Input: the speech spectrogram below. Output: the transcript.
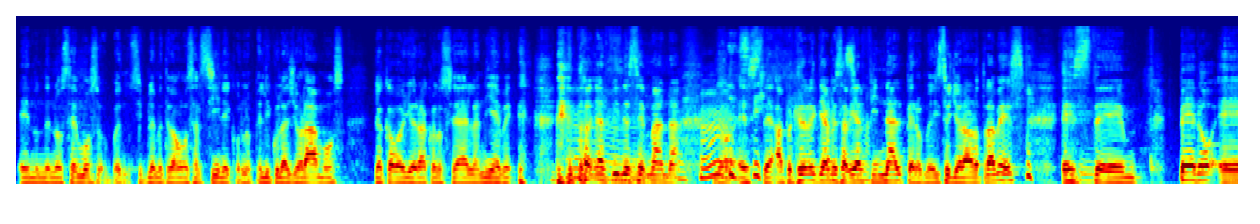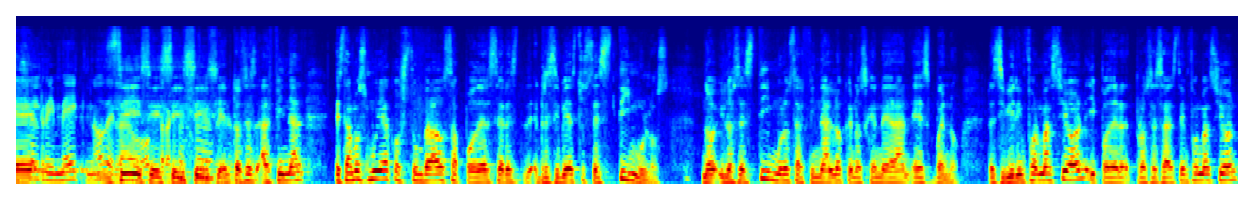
en donde nos hemos, bueno, simplemente vamos al cine, con las películas lloramos. Yo acabo de llorar con la Sociedad de la Nieve, todavía el fin de semana, ¿no? Este, a pesar de que ya me sabía el final, pero me hizo llorar otra vez. Este, pero... Es eh, el remake, ¿no? de la sí, sí, otra sí, sí, sí. Entonces, al final, estamos muy acostumbrados a poder ser, recibir estos estímulos, ¿no? Y los estímulos, al final, lo que nos generan es, bueno, recibir información y poder procesar esta información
